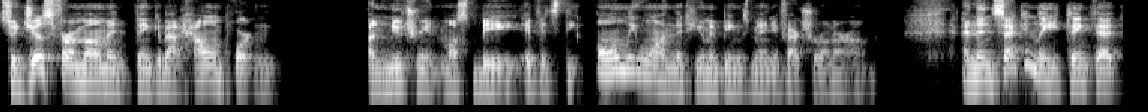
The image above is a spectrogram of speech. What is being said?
So, just for a moment, think about how important a nutrient must be if it's the only one that human beings manufacture on our own. And then, secondly, think that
